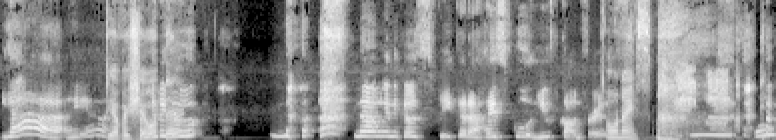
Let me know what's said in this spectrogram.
yeah, I am. Do you have a show up there? Go, no, I'm going to go speak at a high school youth conference. Oh, nice. oh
